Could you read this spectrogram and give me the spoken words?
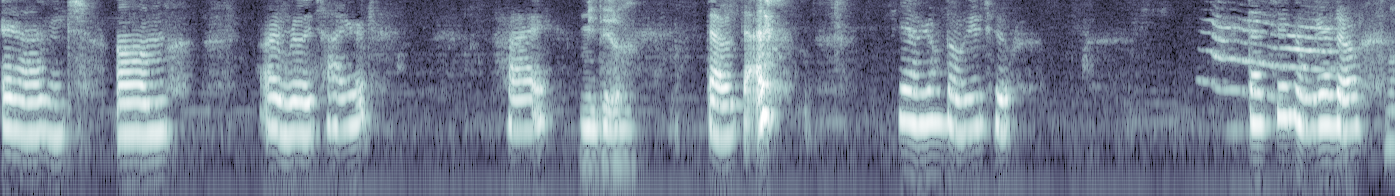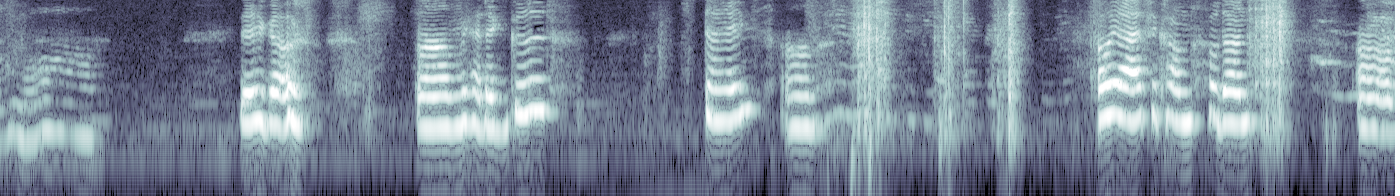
and um, I'm really tired. Hi, Me too. That was Dad. yeah, we all know you too. That's being a weirdo. There you go. Um, we had a good day. Um. Oh yeah, I have to come. Hold on. Um.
